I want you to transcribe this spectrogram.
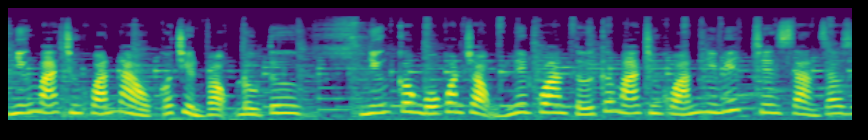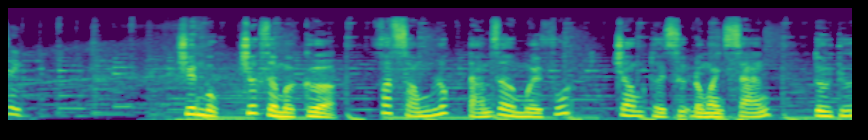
Những mã chứng khoán nào có triển vọng đầu tư? Những công bố quan trọng liên quan tới các mã chứng khoán niêm yết trên sàn giao dịch. Chuyên mục Trước giờ mở cửa phát sóng lúc 8 giờ 10 phút trong thời sự đồng hành sáng từ thứ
